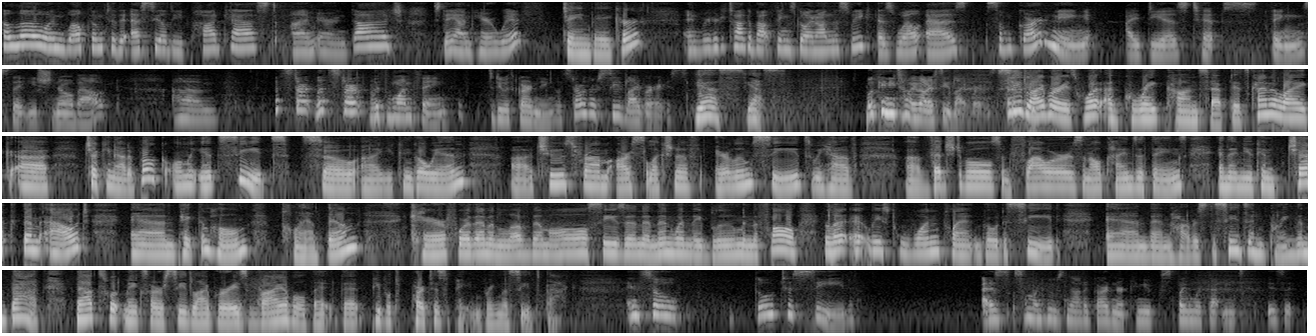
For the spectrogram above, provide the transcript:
Hello and welcome to the SCLD podcast. I'm Erin Dodge. Today I'm here with Jane Baker. And we're here to talk about things going on this week as well as some gardening ideas, tips, things that you should know about. Um, let's start let's start with one thing to do with gardening. Let's start with our seed libraries. Yes, yes. What can you tell me about our seed libraries? Seed libraries, what a great concept. It's kind of like uh, checking out a book, only it's seeds. So uh, you can go in, uh, choose from our selection of heirloom seeds. We have uh, vegetables and flowers and all kinds of things. And then you can check them out and take them home, plant them, care for them, and love them all season. And then when they bloom in the fall, let at least one plant go to seed and then harvest the seeds and bring them back. That's what makes our seed libraries viable, that, that people participate and bring the seeds back. And so, go to seed. As someone who's not a gardener, can you explain what that means? Is it?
